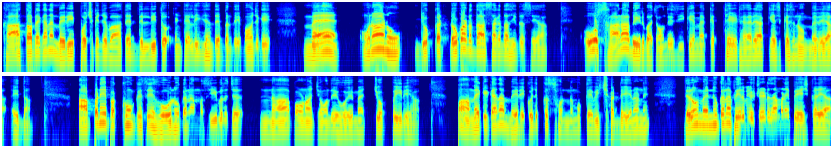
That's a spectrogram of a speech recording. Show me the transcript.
ਖਾਸ ਤੌਰ ਤੇ ਕਹਿੰਦਾ ਮੇਰੀ ਪੁੱਛਗਿੱਛ ਵਾਸਤੇ ਦਿੱਲੀ ਤੋਂ ਇੰਟੈਲੀਜੈਂਸ ਦੇ ਬੰਦੇ ਪਹੁੰਚ ਗਏ। ਮੈਂ ਉਹਨਾਂ ਨੂੰ ਜੋ ਘੱਟੋ ਘੱਟ ਦੱਸ ਸਕਦਾ ਸੀ ਦੱਸਿਆ ਉਹ ਸਾਰਾ ਵੇਰਵਾ ਚਾਹੁੰਦੇ ਸੀ ਕਿ ਮੈਂ ਕਿੱਥੇ ਠਹਿਰਿਆ, ਕਿਸ ਕਿਸ ਨੂੰ ਮਿਲਿਆ ਇਦਾਂ ਆਪਣੇ ਪੱਖੋਂ ਕਿਸੇ ਹੋਰ ਨੂੰ ਕਹਿੰਦਾ ਮੁਸੀਬਤ 'ਚ ਨਾ ਪਾਉਣਾ ਚਾਹੁੰਦੇ ਹੋਏ ਮੈਂ ਚੁੱਪ ਹੀ ਰਿਹਾ। ਭਾਵੇਂ ਕਿ ਕਹਿੰਦਾ ਮੇਰੇ ਕੁਝ ਕਸੁੰਨ ਮੁੱਕੇ ਵੀ ਛੱਡੇ ਇਹਨਾਂ ਨੇ, ਜਦੋਂ ਮੈਨੂੰ ਕਹਿੰਦਾ ਫਿਰ ਮੈਜਿਸਟ੍ਰੇਟ ਸਾਹਮਣੇ ਪੇਸ਼ ਕਰਿਆ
